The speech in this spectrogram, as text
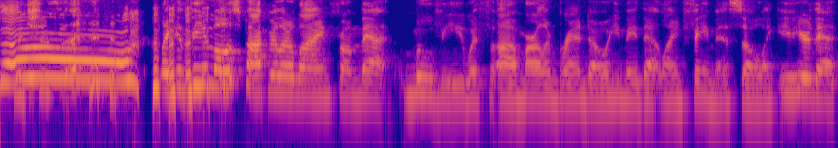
So- like the most popular line from that movie with uh, Marlon Brando. He made that line famous. So like you hear that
